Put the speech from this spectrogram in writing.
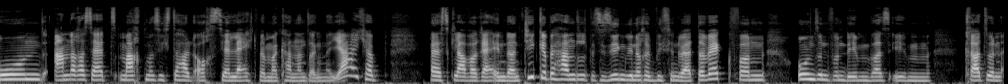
Und andererseits macht man sich da halt auch sehr leicht, weil man kann dann sagen, na ja, ich habe äh, Sklaverei in der Antike behandelt, das ist irgendwie noch ein bisschen weiter weg von uns und von dem, was eben gerade so einen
